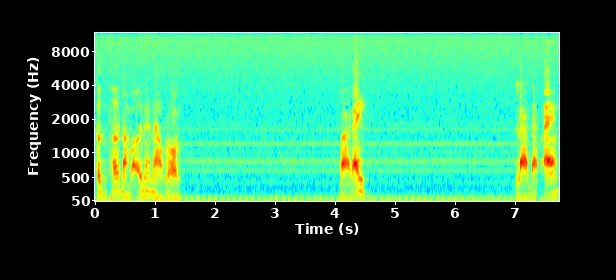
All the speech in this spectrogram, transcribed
Cần Thơ nằm ở nơi nào rồi. Và đây là đáp án.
